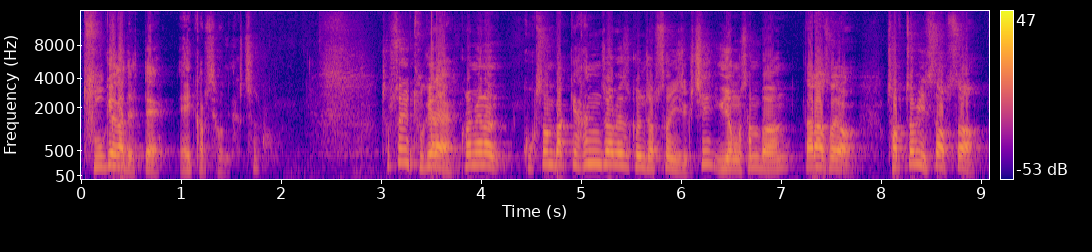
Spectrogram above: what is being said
두 개가 될 때 A 값이 범위다. 그렇죠? 접선이 두 개래. 그러면은 곡선 밖에 한 점에서 그은 접선이지. 그치? 유형 3번. 따라서요. 접점이 있어 없어?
